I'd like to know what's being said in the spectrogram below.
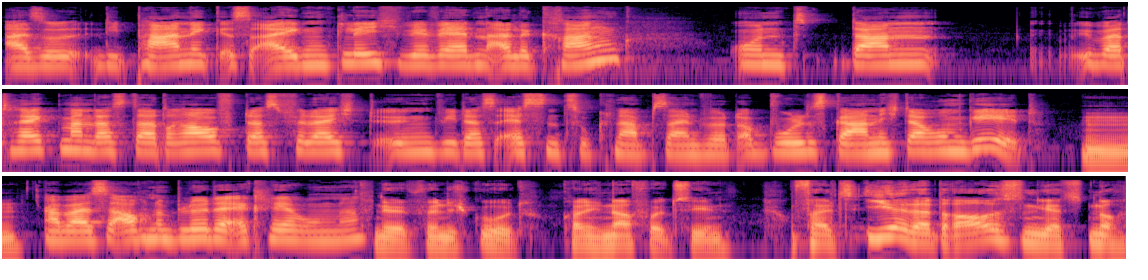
Also die Panik ist eigentlich, wir werden alle krank und dann überträgt man das darauf, dass vielleicht irgendwie das Essen zu knapp sein wird, obwohl es gar nicht darum geht. Mhm. Aber es ist auch eine blöde Erklärung, ne? Nee, finde ich gut. Kann ich nachvollziehen. Falls ihr da draußen jetzt noch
